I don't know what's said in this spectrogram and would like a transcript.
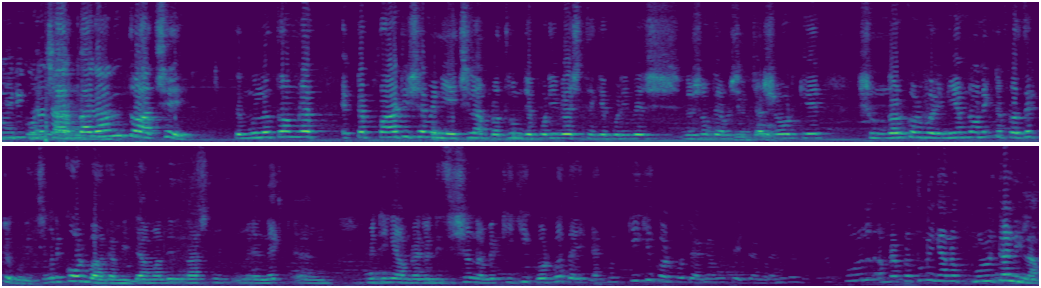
তৈরি করে ছাদ বাগান তো আছে। তো মূলত আমরা একটা পার্ট হিসেবে নিয়েছিলাম প্রথম যে পরিবেশ থেকে পরিবেশ দূষণতে আমরা শিলচর শহরকে সুন্দর করব এই নিয়ে আমরা অনেকটা প্রজেক্টও করেছি। মানে করব আগামীতে। আমাদের লাস্ট নেক্সট মিটিংয়ে আমরা একটা ডিসিশন নেবে কি কি করব তাই এখন কি কি করব যে আগামীতে এটা আমরা ফুল, আমরা প্রথমে কেন ফুলটা নিলাম?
